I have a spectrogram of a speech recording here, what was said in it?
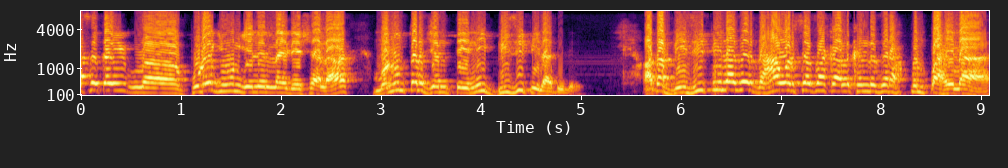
असं काही पुढे घेऊन गेलेलं नाही देशाला. म्हणून तर जनतेने बीजेपीला दिले. आता बीजेपीला जर दहा वर्षाचा कालखंड जर आपण पाहिला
